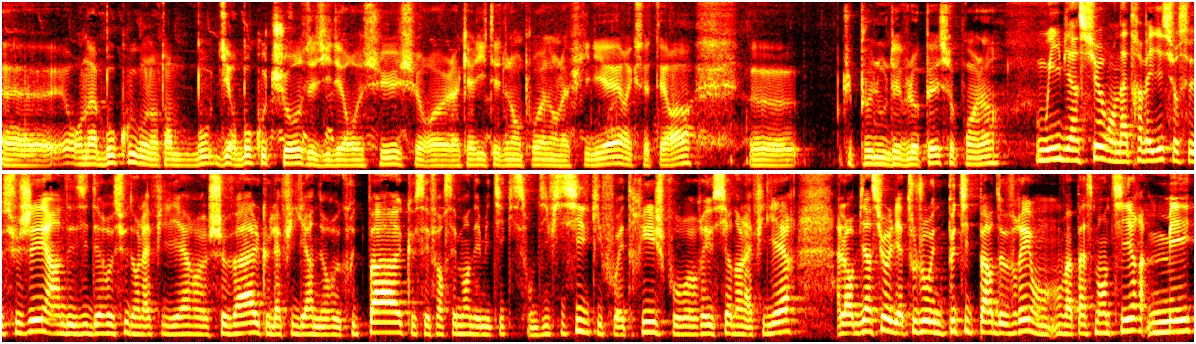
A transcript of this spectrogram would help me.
Euh, on a beaucoup, on entend dire beaucoup de choses, des idées reçues sur euh, la qualité de l'emploi dans la filière, etc. tu peux nous développer ce point-là? Oui, bien sûr, on a travaillé sur ce sujet, hein, des idées reçues dans la filière euh, cheval, que la filière ne recrute pas, que c'est forcément des métiers qui sont difficiles, qu'il faut être riche pour euh, réussir dans la filière. Alors bien sûr, il y a toujours une petite part de vrai, on, ne va pas se mentir, mais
